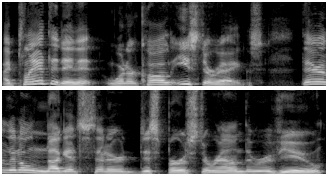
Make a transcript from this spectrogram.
I planted in it what are called Easter eggs. They're little nuggets that are dispersed around the review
